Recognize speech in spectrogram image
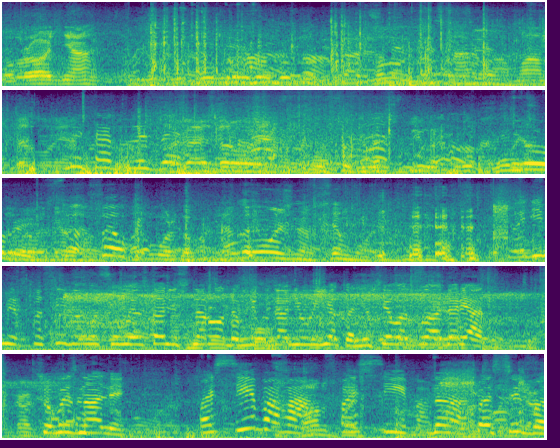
Доброго дня. Вам здоров'я. Бажаю здоров'я. Да можна, все можна. Владимир, спасибо, что вы остались с народом, никуда не уехали. Все вас благодарят, что вы знали Спасибо вам, спасибо. Да, спасибо.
